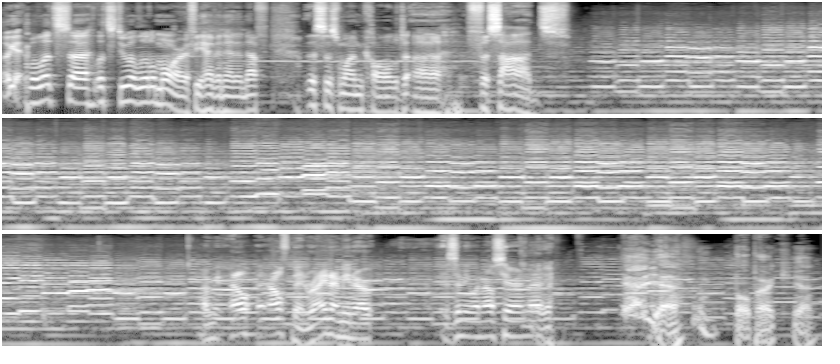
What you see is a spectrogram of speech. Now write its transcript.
Okay, well let's uh, let's do a little more if you haven't had enough. This is one called uh, Facades. I mean, El- Elfman, right? I mean, are, is anyone else hearing that? yeah. Yeah, yeah. um, Ballpark, yeah.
